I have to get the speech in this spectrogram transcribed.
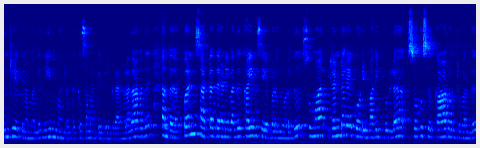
இன்றைய தினம் வந்து நீதிமன்றத்துக்கு சமர்ப்பித்திருக்கிறார்கள். அதாவது அந்த பெண் சட்டத்தரணி வந்து கைது செய்யப்படும் பொழுது சுமார் இரண்டரை கோடி மதிப்புள்ள சொகுசு கார் ஒன்று வந்து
